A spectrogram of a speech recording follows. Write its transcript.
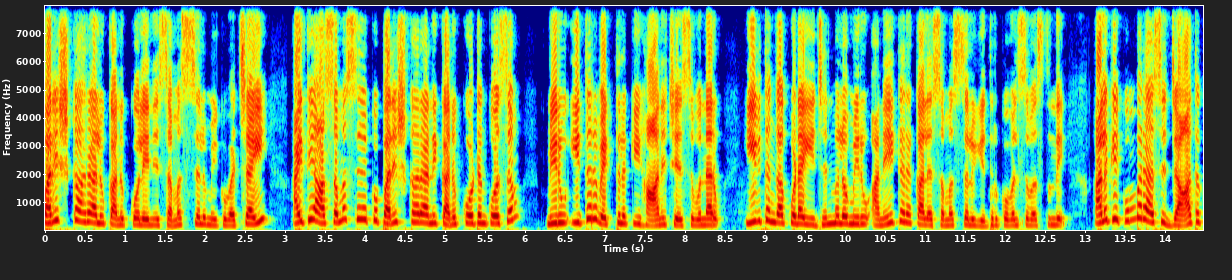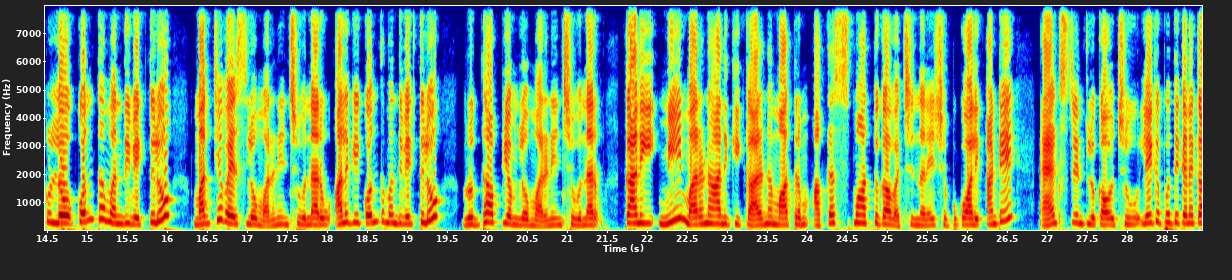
పరిష్కారాలు కనుక్కోలేని సమస్యలు మీకు వచ్చాయి. అయితే ఆ సమస్యలకు పరిష్కారాన్ని కనుక్కోవటం కోసం మీరు ఇతర వ్యక్తులకి హాని చేసి ఉన్నారు. ఈ విధంగా కూడా ఈ జన్మలో మీరు అనేక రకాల సమస్యలు ఎదుర్కోవలసి వస్తుంది. అలాగే కుంభరాశి జాతకుల్లో కొంతమంది వ్యక్తులు మధ్య వయసులో మరణించి ఉన్నారు. అలాగే కొంతమంది వ్యక్తులు వృద్ధాప్యంలో మరణించి ఉన్నారు. కానీ మీ మరణానికి కారణం మాత్రం అకస్మాత్తుగా వచ్చిందనే చెప్పుకోవాలి. అంటే యాక్సిడెంట్లు కావచ్చు లేకపోతే కనుక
